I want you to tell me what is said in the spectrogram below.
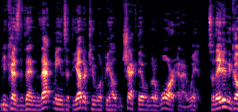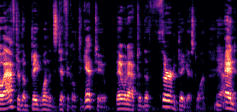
because then that means that the other two won't be held in check. They will go to war, and I win. So they didn't go after the big one that's difficult to get to. They went after the third biggest one, Yeah. and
